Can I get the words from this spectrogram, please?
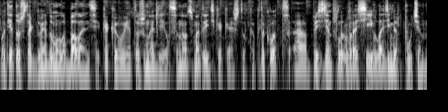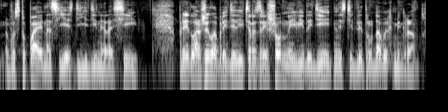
Вот я тоже так думаю, я думал о балансе, как и вы, я тоже надеялся. Но вот смотрите, какая штука. Так вот, а, президент в в России Владимир Путин, выступая на съезде «Единой России», предложил определить разрешенные виды деятельности для трудовых мигрантов.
